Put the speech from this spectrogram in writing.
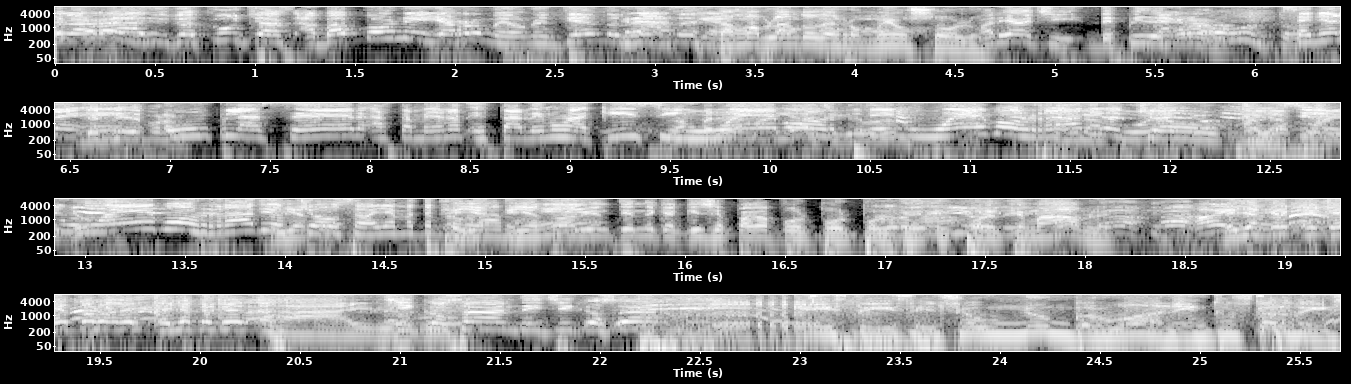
en la radio y tú escuchas a Bad Bunny y a Romeo, no entiendo. entonces. Estamos hablando de Romeo solo. Mariachi, despide el programa. Señores, Despide eh, programa. un placer. Hasta mañana estaremos aquí sin No, mariachi, sin nuevo radio show. Sin apoyo. nuevo radio show. to- Se va a llamar este programa. ella ¿eh? todavía entiende que aquí se paga por, por, por, que- por el que más hable. Ella cree que esto lo- ella cree que. Ay, Dios Chico mío. Sandy, Chico Sandy. Este es el show number one en tus tardes.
